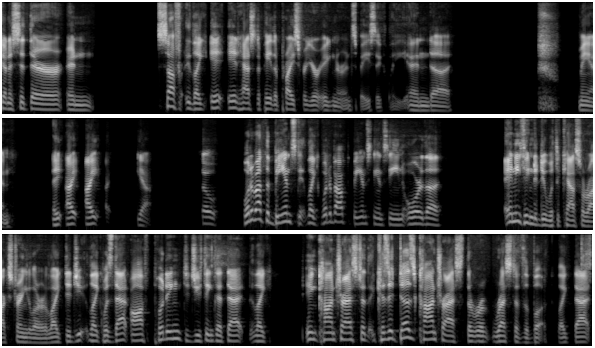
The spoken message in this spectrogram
gonna sit there and suffer like it it has to pay the price for your ignorance basically. And uh man. I, I i I- yeah. So what about the bandstand like what about the bandstand scene or the anything to do with the castle rock strangler? Like did you like was that off putting did you think that that like in contrast to because it does contrast the re- rest of the book like that.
